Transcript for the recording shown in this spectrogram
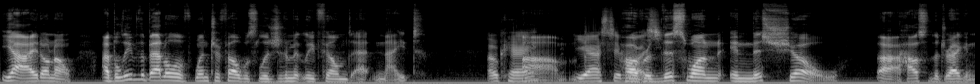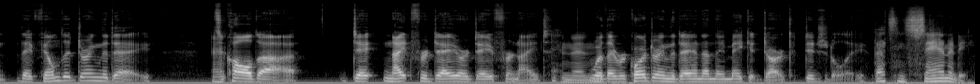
Yeah, I don't know. I believe the Battle of Winterfell was legitimately filmed at night. Okay. Um, yes, it However, was. this one in this show, uh, House of the Dragon, they filmed it during the day. It's called uh, day, Night for Day or Day for Night, And then- where they record during the day and then they make it dark digitally. That's insanity.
